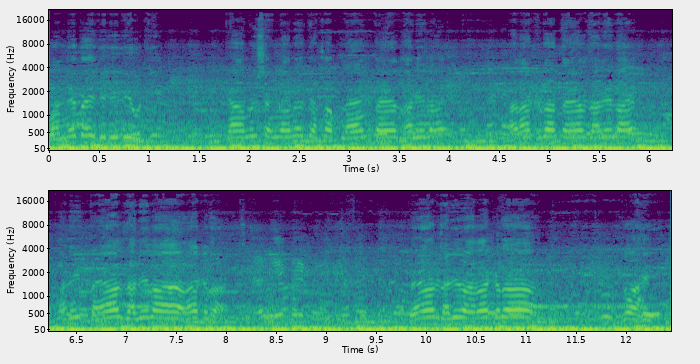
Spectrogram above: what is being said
मान्यताही दिलेली होती. त्या अनुषंगानं त्याचा प्लॅन तयार झालेला आहे आराखडा तयार झालेला आहे. आणि तयार झालेला आराखडा तयार झालेला आराखडा जो आहे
